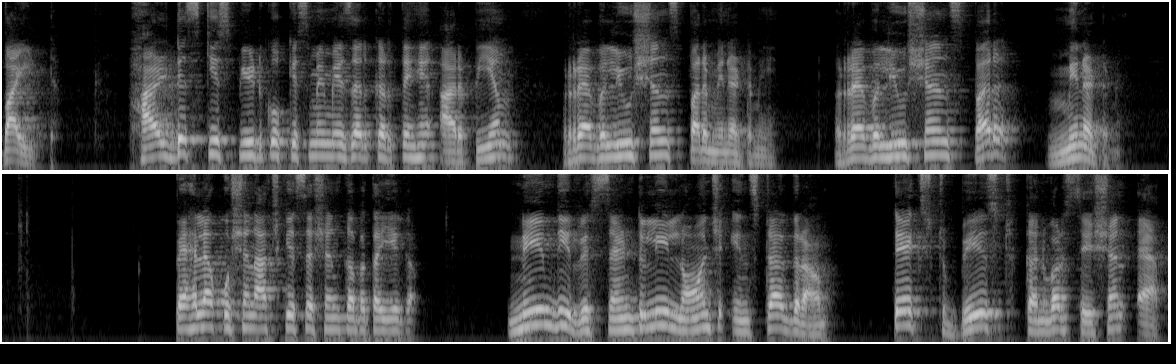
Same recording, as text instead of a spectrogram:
बाइट हार्ड डिस्क की स्पीड को किसमें मेजर करते हैं? आरपीएम रेवोल्यूशंस पर मिनट में। रेवोल्यूशंस पर मिनट में। पहला क्वेश्चन आज के सेशन का बताइएगा। Name the recently launch Instagram text based conversation app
